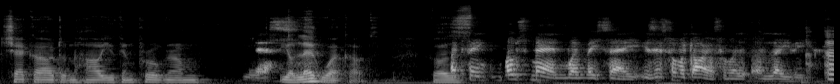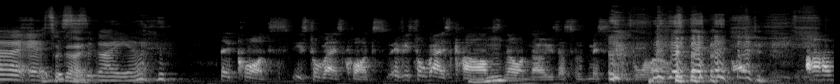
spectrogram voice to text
check out on how you can program Yes. your leg workouts. I think most men, when they say, is this from a guy or from a, a lady? Uh, uh, It's a this guy. is a guy, yeah. The quads. He's talking about his quads. If he's talking about his calves, Mm-hmm. no one knows. That's a mystery of the world. um,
